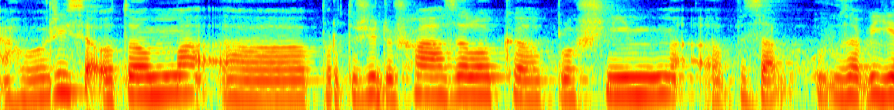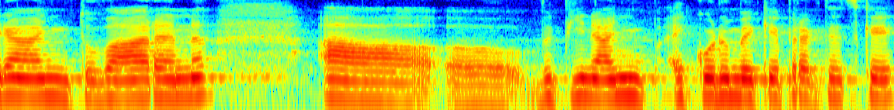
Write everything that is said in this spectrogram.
a hovoří se o tom, eh, protože docházelo k plošním eh, uzavírání továren a eh, vypínání ekonomiky prakticky,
